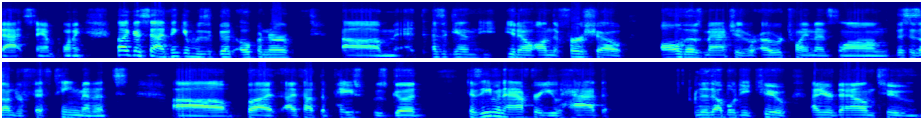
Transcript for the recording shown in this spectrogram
that standpoint. Like I said, I think it was a good opener. Um, as again, you know, on the first show, all those matches were over 20 minutes long. This is under 15 minutes. Uh, but I thought the pace was good because even after you had the double DQ and you're down to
